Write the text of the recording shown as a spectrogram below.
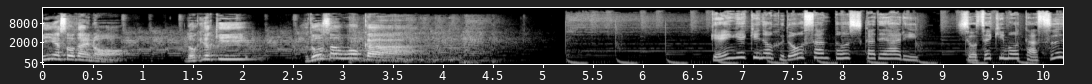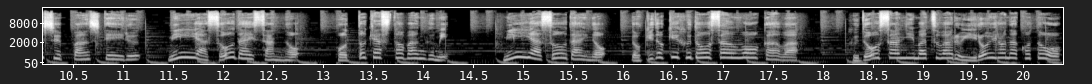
ミーヤ総大のドキドキ不動産ウォーカー。現役の不動産投資家であり書籍も多数出版しているミーヤ総大さんのポッドキャスト番組。ミーヤ総大のドキドキ不動産ウォーカーは不動産にまつわるいろいろなことを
